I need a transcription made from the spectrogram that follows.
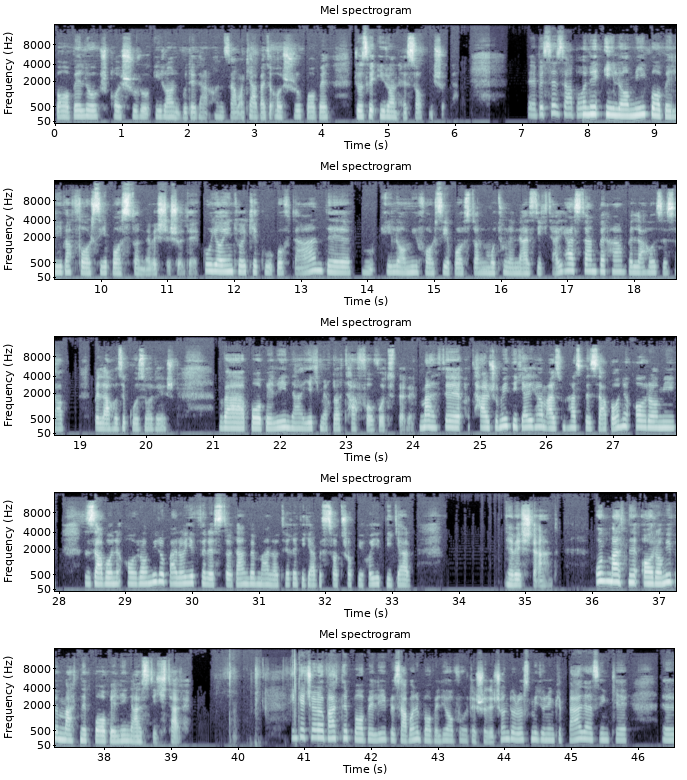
بابل و آشور و ایران بوده در آن زمان که البته آشور و بابل جزو ایران حساب می شدن. به سه زبان ایلامی، بابلی و فارسی باستان نوشته شده. گویا اینطور که گو گفتند ایلامی فارسی باستان متون نزدیکتری هستند به هم به لحاظ زب... به لحاظ گزارش. و بابلی نه یک مقدار تفاوت داره. ترجمه دیگری هم از اون هست به زبان آرامی. زبان آرامی رو برای فرستادن به مناطق دیگر به ساتراپی های دیگر نوشته اون متن آرامی به متن بابلی نزدیکتره. اینکه چرا متن بابلی به زبان بابلی آورده شده؟ چون درست می‌دونیم که بعد از اینکه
